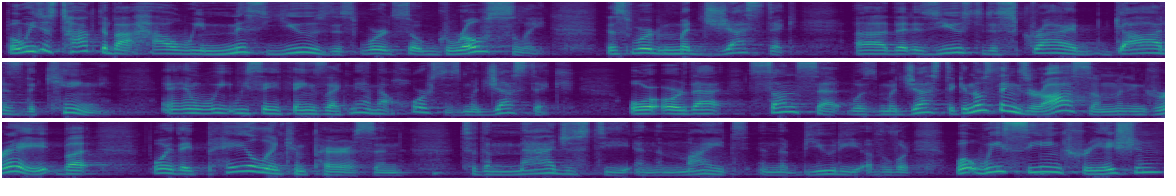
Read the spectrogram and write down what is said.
But we just talked about how we misuse this word so grossly. This word majestic uh, that is used to describe God as the king. And we, we say things like, man, that horse is majestic. Or, or that sunset was majestic. And those things are awesome and great, but boy, they pale in comparison to the majesty and the might and the beauty of the Lord. What we see in creation,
